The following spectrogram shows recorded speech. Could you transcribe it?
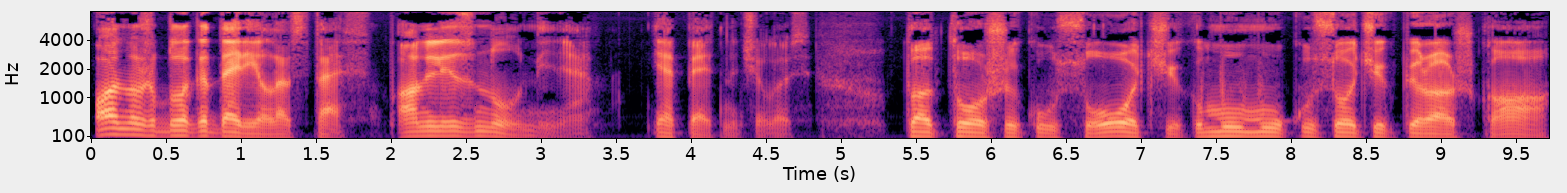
Он уж благодарил, оставь. Он лизнул меня. И опять началось. Татоши кусочек, Муму кусочек пирожка.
